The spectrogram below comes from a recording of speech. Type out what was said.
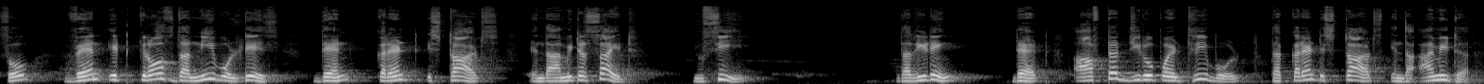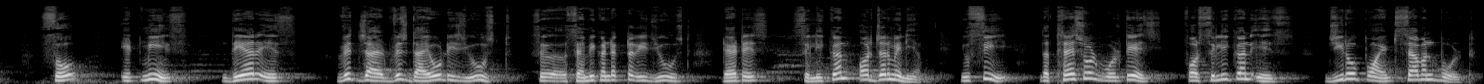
So when it cross the knee voltage, then current starts in the ammeter side. You see the reading that after 0.3 volt, the current starts in the ammeter. So it means there is which, which diode is used, so semiconductor is used, that is silicon or germanium. You see the threshold voltage for silicon is 0.7 volt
